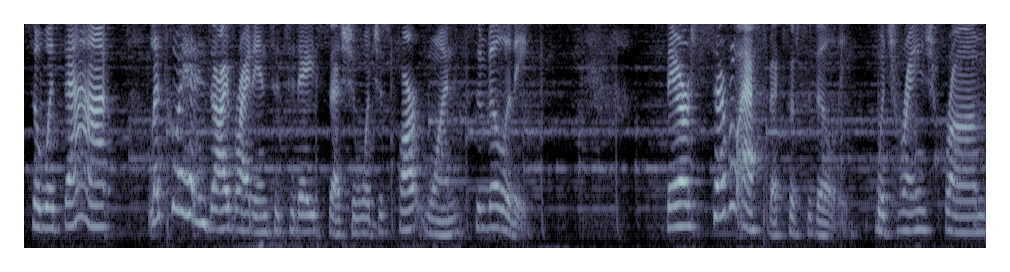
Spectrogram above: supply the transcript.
So, with that, let's go ahead and dive right into today's session, which is part one civility. There are several aspects of civility, which range from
